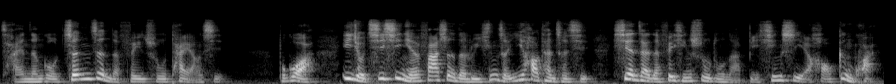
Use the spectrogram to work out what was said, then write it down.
才能够真正的飞出太阳系。不过啊，一九七七年发射的旅行者一号探测器，现在的飞行速度呢比新视野号更快。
